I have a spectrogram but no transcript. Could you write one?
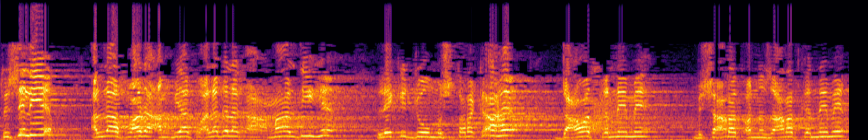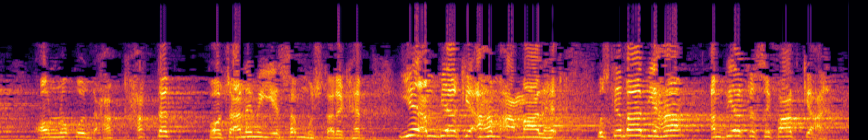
تو اسی لیے اللہ سبحانہ انبیاء کو الگ الگ اعمال دی ہیں، لیکن جو مشترکہ ہے دعوت کرنے میں بشارت اور نظارت کرنے میں اور لوگوں کو حق حق تک پہنچانے میں یہ سب مشترک ہے یہ انبیاء کے اہم اعمال ہے اس کے بعد یہاں انبیاء کے صفات کیا ہے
